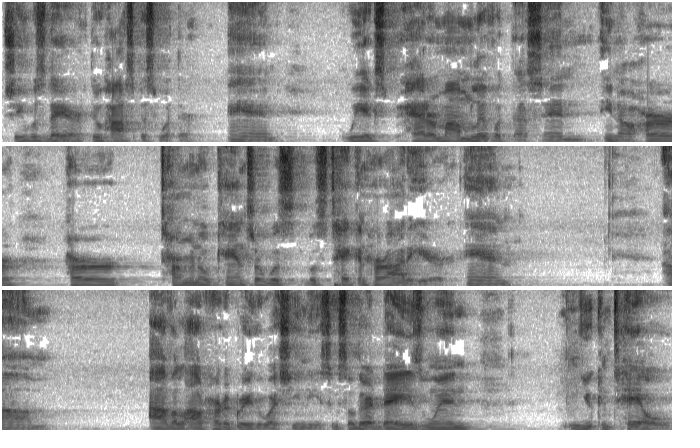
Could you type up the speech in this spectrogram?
She was there through hospice with her. And we ex- had her mom live with us and, you know, her, her terminal cancer was was taking her out of here, and um, I've allowed her to grieve the way she needs to. So there are days when you can tell,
